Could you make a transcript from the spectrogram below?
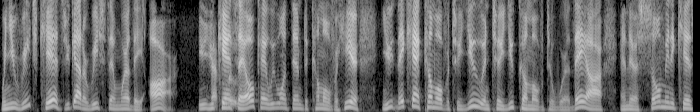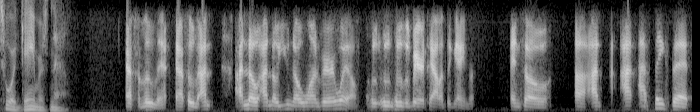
when you reach kids, you got to reach them where they are. You, you can't say, okay, we want them to come over here. You they can't come over to you until you come over to where they are. And there are so many kids who are gamers now. Absolutely, absolutely. I I know I know you know one very well who, who's a very talented gamer, and so uh, I, I I think that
